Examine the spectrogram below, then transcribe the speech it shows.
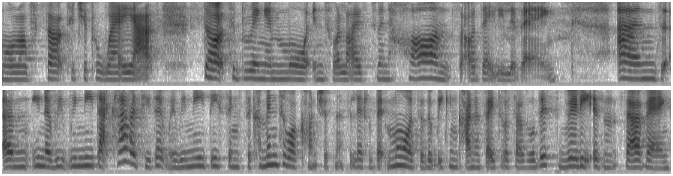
more of start to chip away at start to bring in more into our lives to enhance our daily living and um, you know we, we need that clarity don't we? We need these things to come into our consciousness a little bit more so that we can kind of say to ourselves well this really isn't serving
